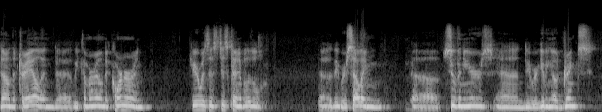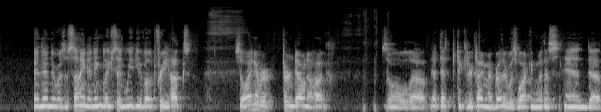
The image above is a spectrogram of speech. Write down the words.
down the trail, and uh, we come around the corner, and here was this just kind of a little. Uh, they were selling uh, souvenirs, and they were giving out drinks, and then there was a sign in English saying, "We give out free hugs." So I never turned down a hug. So uh, at that particular time, my brother was walking with us, and uh,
